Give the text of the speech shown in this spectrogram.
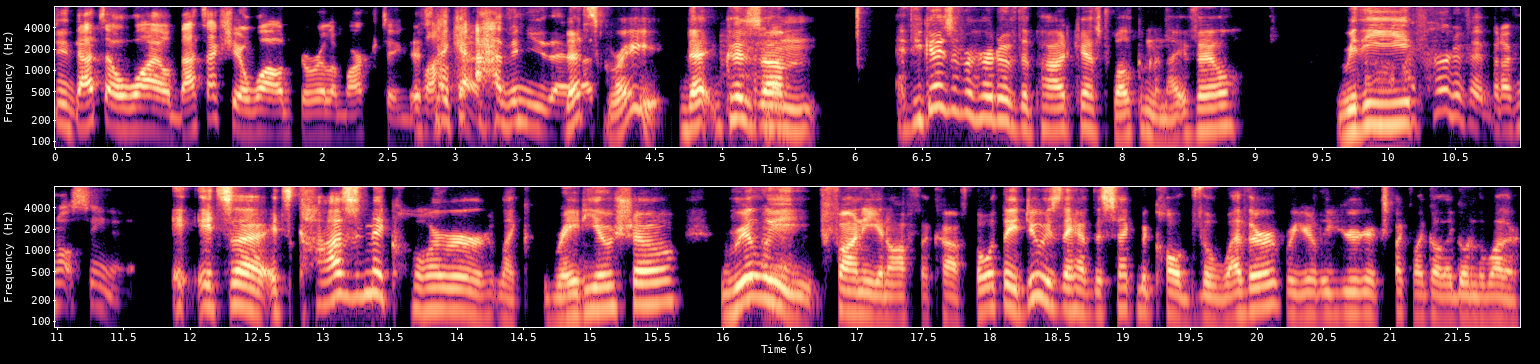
dude, that's a wild. That's actually a wild guerrilla marketing It's like bad. avenue there. That's great. That because um, have you guys ever heard of the podcast Welcome to Night Vale? Really, I've heard of it, but I've not seen it. It- it's a it's cosmic horror like radio show. Really funny and off the cuff. But what they do is they have this segment called The Weather, where you're you're gonna expect like oh they go into the weather.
